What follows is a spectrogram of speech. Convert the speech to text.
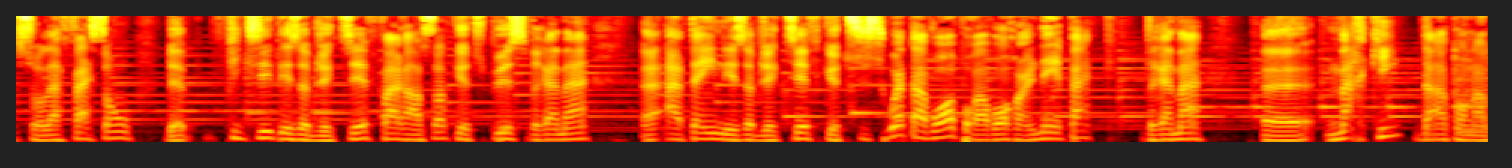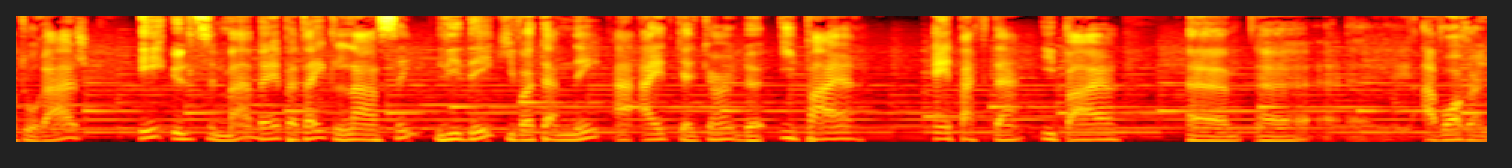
sur la façon de fixer tes objectifs, faire en sorte que tu puisses vraiment euh, atteindre les objectifs que tu souhaites avoir pour avoir un impact vraiment euh, marqué dans ton entourage et ultimement, ben, peut-être lancer l'idée qui va t'amener à être quelqu'un de hyper impactant, hyper euh, avoir un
